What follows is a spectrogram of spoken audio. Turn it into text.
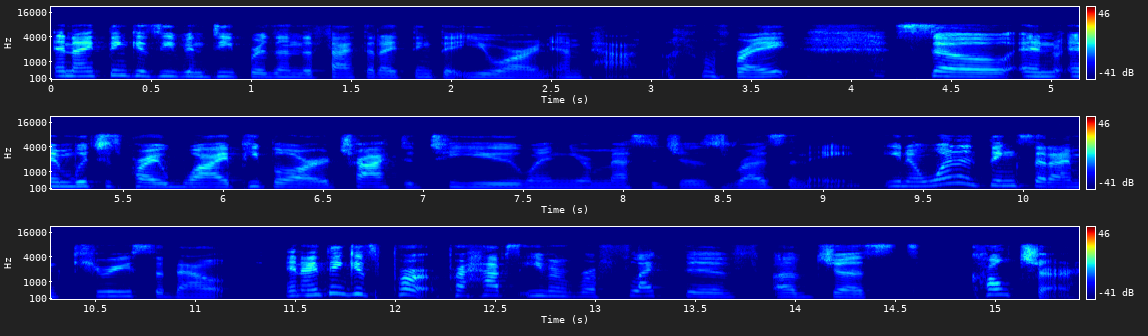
and i think is even deeper than the fact that i think that you are an empath right? So and and which is probably why people are attracted to you and your messages resonate. You know one of the things that i'm curious about and i think it's per, perhaps even reflective of just culture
